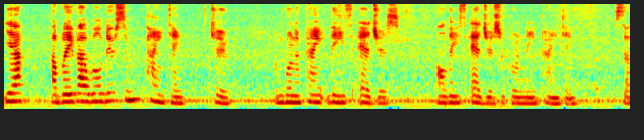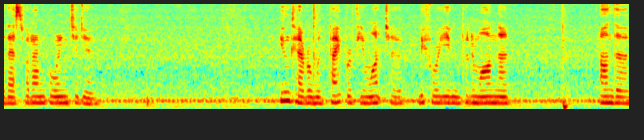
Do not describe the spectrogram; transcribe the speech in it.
yeah, I believe I will do some painting too. I'm going to paint these edges. All these edges are going to need painting. So that's what I'm going to do. You can cover them with paper if you want to before you even put them on the on the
